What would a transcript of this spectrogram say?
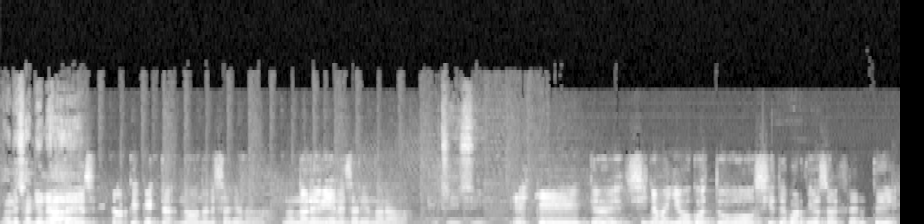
No le salió nada. ¿eh? City Torque que está... No, no le salió nada. No, no le viene saliendo nada. Sí, sí. Es que, si no me equivoco, estuvo siete partidos al frente.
